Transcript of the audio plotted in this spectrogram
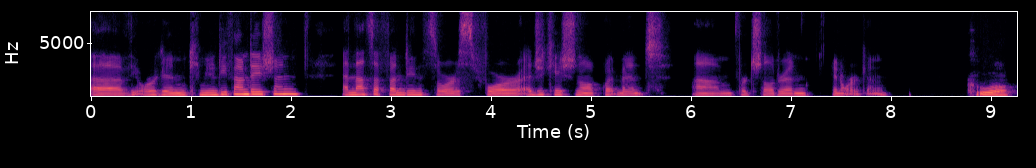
of the Oregon Community Foundation. And that's a funding source for educational equipment um, for children in Oregon. Cool.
